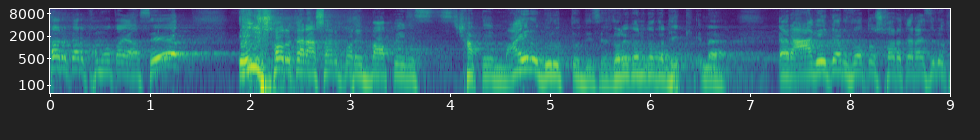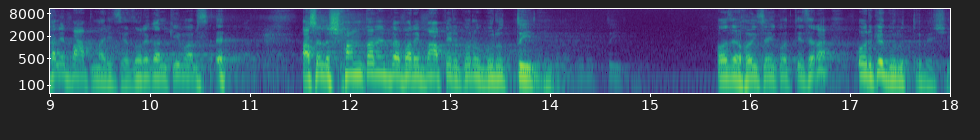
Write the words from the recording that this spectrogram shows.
সরকার ক্ষমতায় আছে, এই সরকার আসার পরে বাপের সাথে মায়েরও গুরুত্ব দিছে। জোরে কোন কথা ঠিক না? এর আগেকার যত সরকার আছিল খালি বাপ মারিছে। জোরে কোন কি মারছে? আসলে সন্তানের ব্যাপারে বাপের কোনো গুরুত্বই নেই। ও যে হইচই করতেছে না, ওরকে গুরুত্ব বেশি।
